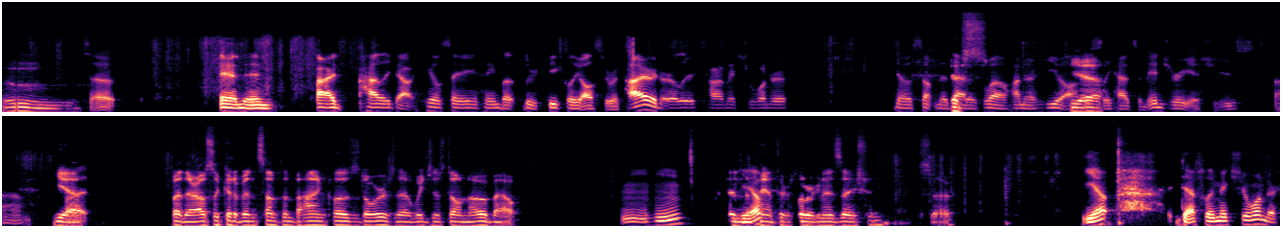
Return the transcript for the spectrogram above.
Ooh. So, and then I highly doubt he'll say anything. But Luke Kuechly also retired earlier. Kind of makes you wonder if there was something to that If- as well. I know he obviously had some injury issues. Um, Yeah. but But there also could have been something behind closed doors that we just don't know about hmm within the Panthers organization. So Yep, definitely makes you wonder.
